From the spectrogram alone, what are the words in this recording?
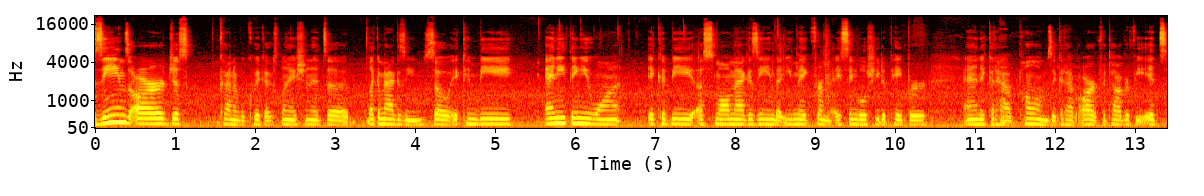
zines are just kind of a quick explanation. It's a like a magazine, so it can be anything you want. It could be a small magazine that you make from a single sheet of paper, and it could have poems. It could have art, photography. It's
